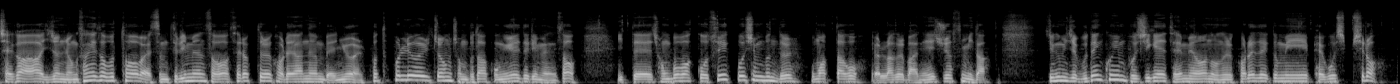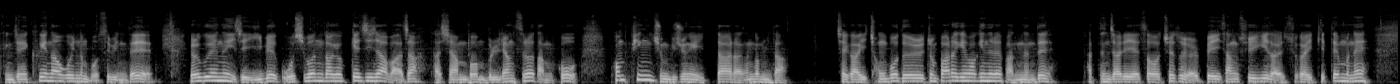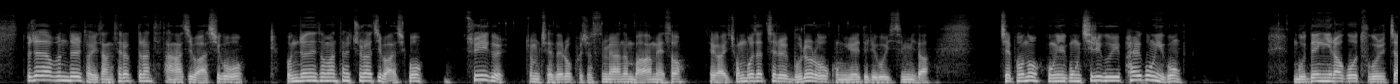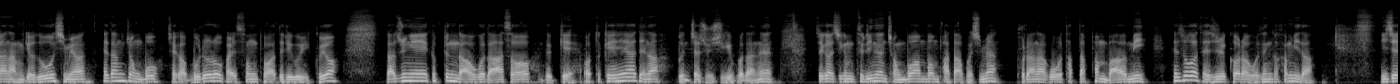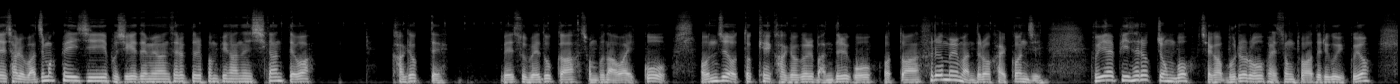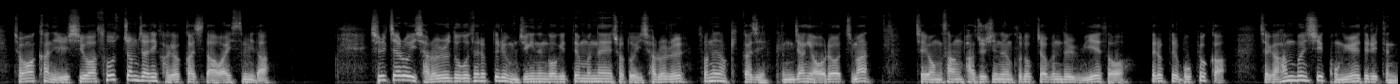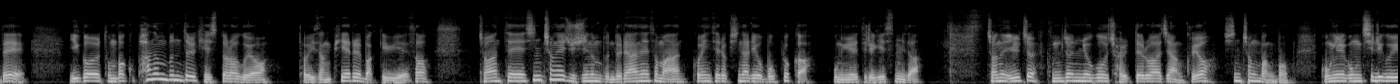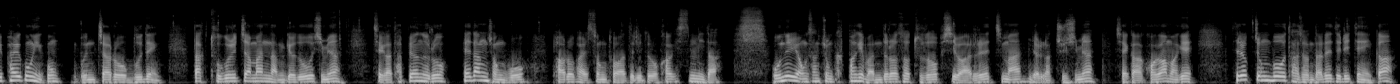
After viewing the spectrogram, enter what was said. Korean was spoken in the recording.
제가 이전 영상에서부터 말씀드리면서 세력들 거래하는 매뉴얼, 포트폴리오 일정 전부 다 공유해드리면서 이때 정보받고 수익 보신 분들 고맙다고 연락을 많이 해주셨습니다. 지금 이제 무덴코인 보시게 되면 오늘 거래 대금이 157억 굉장히 크게 나오고 있는 모습인데 결국에는 이제 250원 가격 깨지자마자 다시 한번 물량 쓸어 담고 펌핑 준비 중에 있다라는 겁니다. 제가 이 정보들 좀 빠르게 확인을 해봤는데 같은 자리에서 최소 10배 이상 수익이 날 수가 있기 때문에 투자자분들 더 이상 세력들한테 당하지 마시고 본전에서만 탈출하지 마시고 수익을 좀 제대로 보셨으면 하는 마음에서 제가 이 정보 자체를 무료로 공유해 드리고 있습니다. 제 번호 010-7292-8020 무댕이라고 두 글자 남겨놓으시면 해당 정보 제가 무료로 발송 도와드리고 있고요. 나중에 급등 나오고 나서 늦게 어떻게 해야 되나 문자 주시기보다는 제가 지금 드리는 정보 한번 받아보시면 불안하고 답답한 마음이 해소가 되실 거라고 생각합니다. 이제 자료 마지막 페이지 보시게 되면 세력들 펌핑하는 시간대와 가격대, 매수 매도가 전부 나와 있고 언제 어떻게 가격을 만들고 어떠한 흐름을 만들어 갈 건지 VIP 세력 정보 제가 무료로 발송 도와드리고 있고요. 정확한 일시와 소수점 자리 가격까지 나와 있습니다. 실제로 이 자료를 두고 세력들이 움직이는 거기 때문에 저도 이 자료를 손에 넣기까지 굉장히 어려웠지만 제 영상 봐주시는 구독자분들 위해서 세력들 목표가 제가 한 분씩 공유해 드릴 텐데 이걸 돈 받고 파는 분들 계시더라고요. 더 이상 피해를 막기 위해서 저한테 신청해 주시는 분들에 한해서만 코인 세력 시나리오 목표가 공유해 드리겠습니다. 저는 일절 금전 요구 절대로 하지 않고요. 신청 방법 010-7292-8020 문자로 무댕 딱 두 글자만 남겨놓으시면 제가 답변으로 해당 정보 바로 발송 도와드리도록 하겠습니다. 오늘 영상 좀 급하게 만들어서 두서없이 말을 했지만 연락 주시면 제가 과감하게 세력 정보 다 전달해 드릴 테니까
